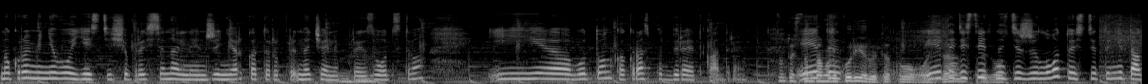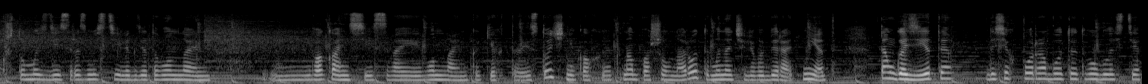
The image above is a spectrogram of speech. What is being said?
Но кроме него есть еще профессиональный инженер, который начальник Мгм. производства. И вот он как раз подбирает кадры. Ну, то есть И он там это- уже курирует эту И область, это да, действительно производства? тяжело, то есть это не так, что мы здесь разместили где-то в онлайн вакансии свои в онлайн каких-то источниках, и к нам пошел народ, и мы начали выбирать. Нет, там газеты, до сих пор работают в области.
